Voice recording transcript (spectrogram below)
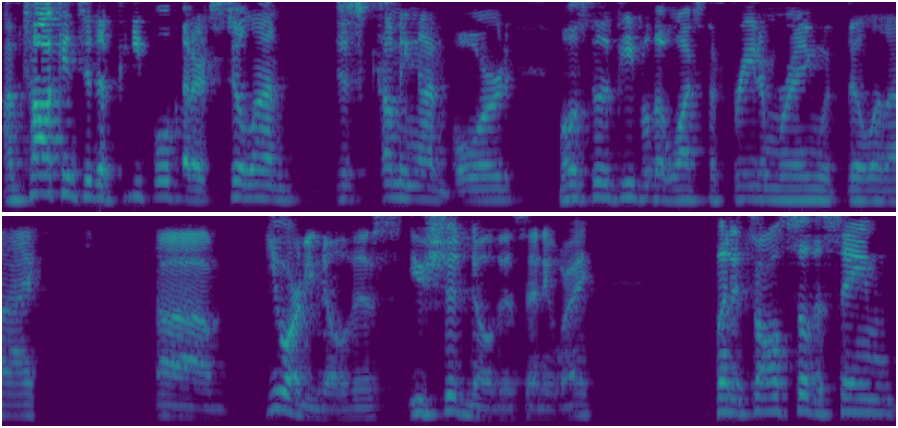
I'm talking to the people that are still on, just coming on board. Most of the people that watch the Freedom Ring with Bill and I, um, you already know this. You should know this anyway. But it's also the same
